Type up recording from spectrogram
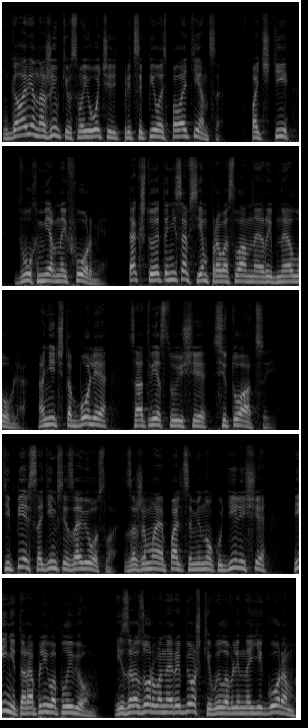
К голове наживки, в свою очередь, прицепилось полотенце почти двухмерной форме. Так что это не совсем православная рыбная ловля, а нечто более соответствующее ситуации. Теперь садимся за весла, зажимая пальцами ног удилище и неторопливо плывем. Из разорванной рыбешки, выловленной Егором,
